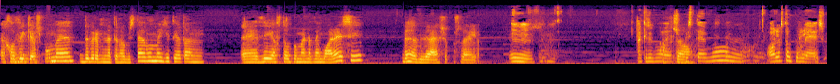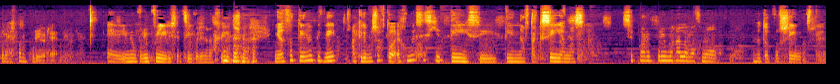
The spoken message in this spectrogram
έχω δίκιο, ας πούμε, δεν πρέπει να τον εμπιστεύομαι, γιατί όταν ε, δει αυτό που εμένα δεν μου αρέσει, δεν θα αντιδράσει όπως θέλω». Μμμ. Ακριβώς. Αυτό. Πιστεύω όλο αυτό που λες, που λες πάρα πολύ ωραία. Ε, είναι πολύ πλήρης έτσι η περιγραφή σου. Νιώθω ότι είναι επειδή ακριβώς αυτό, έχουμε συσχετίσει την αυταξία μας σε πάρα πολύ μεγάλο βαθμό με το πώς είμαστε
